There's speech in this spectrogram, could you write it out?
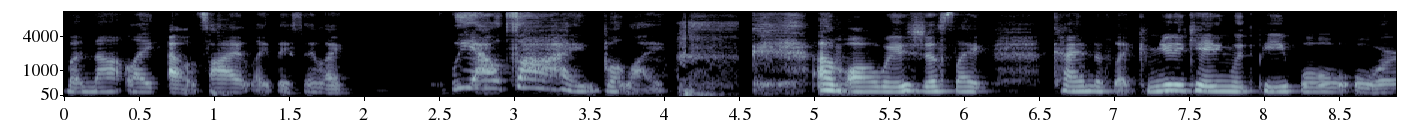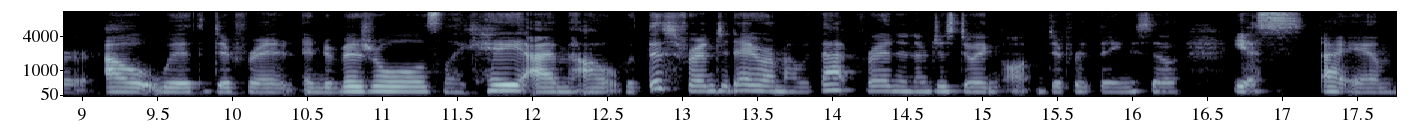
but not like outside like they say like we outside, but like I'm always just like kind of like communicating with people or out with different individuals. Like, hey, I'm out with this friend today, or I'm out with that friend, and I'm just doing different things. So, yes, I am.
